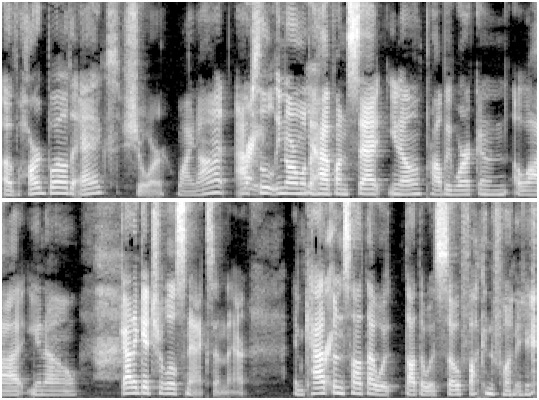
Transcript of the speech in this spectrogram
of hard-boiled eggs, sure, why not? Absolutely normal to have on set, you know, probably working a lot, you know. Got to get your little snacks in there. And Catherine thought that was thought that was so fucking funny.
